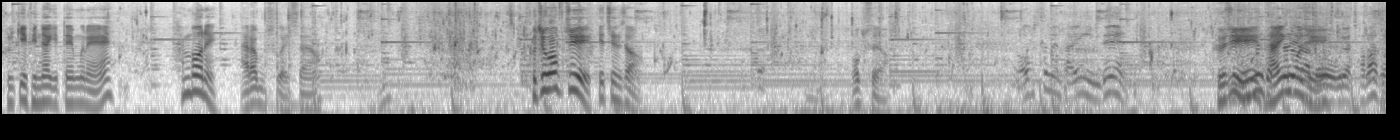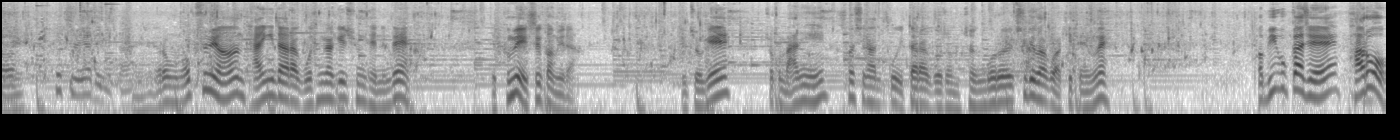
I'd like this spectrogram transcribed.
붉게 빛나기 때문에 한 번에 알아볼 수가 있어요. 그쪽 없지 깨친성? 없어요 없으면 다행인데. 그지 다행인 거지 우리가 잡아서 네. 퇴치를 해야 되니까. 네, 여러분 없으면 다행이다라고 생각해 주시면 되는데 네, 분명히 있을 겁니다. 이쪽에 조금 많이 서식하고 있다라고 좀 정보를 취득하고 왔기 때문에 어, 미국까지 바로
